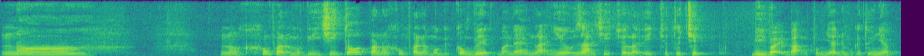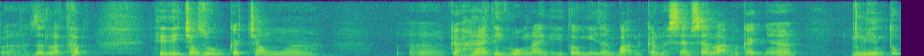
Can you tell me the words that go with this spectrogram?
nó nó không phải là một vị trí tốt và nó không phải là một cái công việc mà đem lại nhiều giá trị cho lợi ích cho tổ chức. Vì vậy bạn cũng nhận được một cái thu nhập à, rất là thấp. Thì thì cho dù cả trong à, à, cả hai tình huống này thì tôi nghĩ rằng bạn cần phải xem xét lại một cách nghiêm túc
